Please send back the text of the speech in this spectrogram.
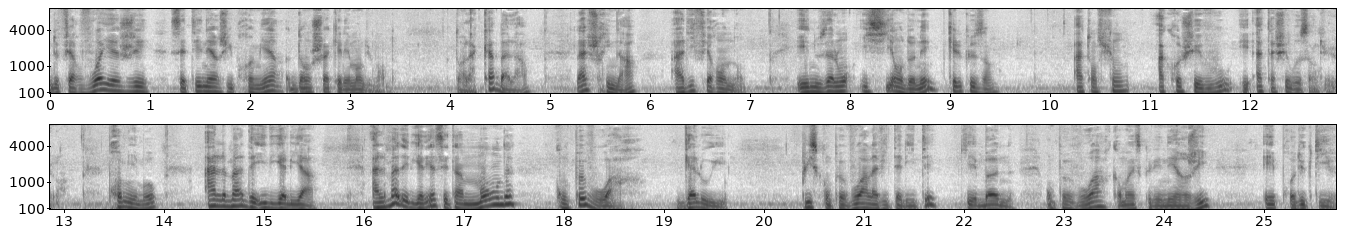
de faire voyager cette énergie première dans chaque élément du monde. Dans la Kabbalah, la Shrina a différents noms. Et nous allons ici en donner quelques-uns. Attention, accrochez-vous et attachez vos ceintures. Premier mot, Alma de Ilgalia. Alma de Ilgalia, c'est un monde qu'on peut voir, galouille, puisqu'on peut voir la vitalité qui est bonne. On peut voir comment est-ce que l'énergie est productive.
